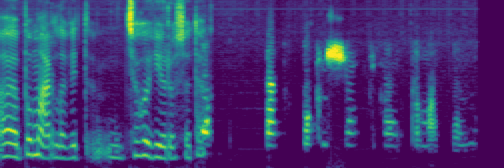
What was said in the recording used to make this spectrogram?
е, померла від цього вірусу, так? Так, поки що така інформація є.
